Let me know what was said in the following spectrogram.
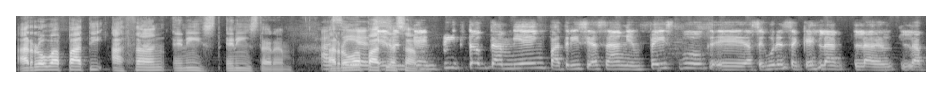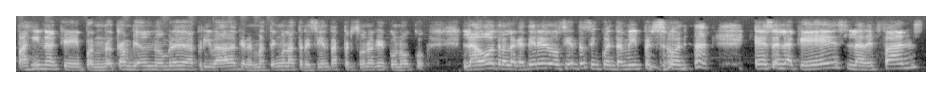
arroba Patty Azan en, inst- en Instagram. Así arroba es. Patty En, Azan. en TikTok también, Patricia San en Facebook. eh, asegúrense que es la, la, la página que, por no he cambiado el nombre de la privada, que además tengo las 300 personas que conozco. La otra, la que tiene 250 mil personas, esa es la que es, la de fans.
